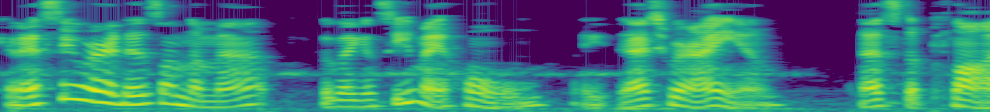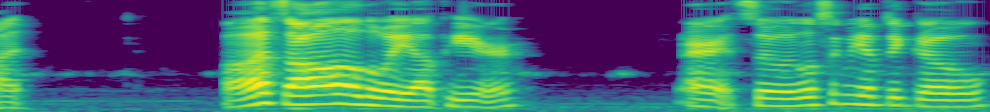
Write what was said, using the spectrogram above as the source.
Can I see where it is on the map? Because I can see my home. Like, that's where I am. That's the plot. Oh, that's all the way up here. Alright, so it looks like we have to go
